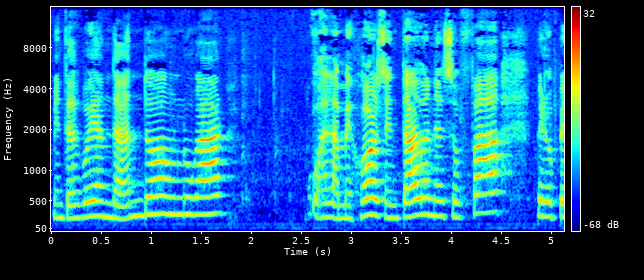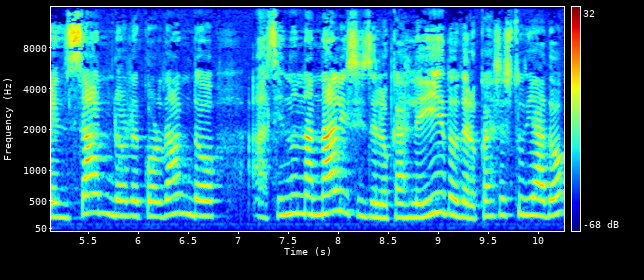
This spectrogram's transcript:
mientras voy andando a un lugar o a lo mejor sentado en el sofá, pero pensando, recordando, haciendo un análisis de lo que has leído, de lo que has estudiado,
